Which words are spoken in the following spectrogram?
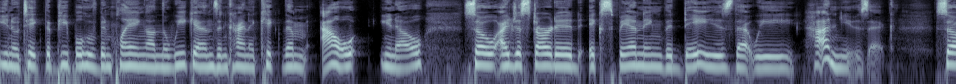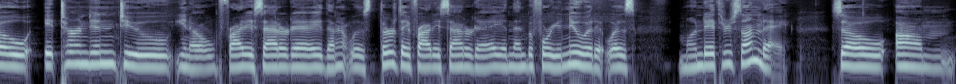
you know, take the people who've been playing on the weekends and kind of kick them out, you know. So I just started expanding the days that we had music. So it turned into, you know, Friday, Saturday, then it was Thursday, Friday, Saturday, and then before you knew it, it was Monday through Sunday. So um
